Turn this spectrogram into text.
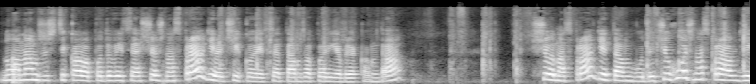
Ну, а нам же ж цікаво подивитися, що ж насправді очікується там за поребряком, да? Що насправді там буде? Чого ж насправді,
